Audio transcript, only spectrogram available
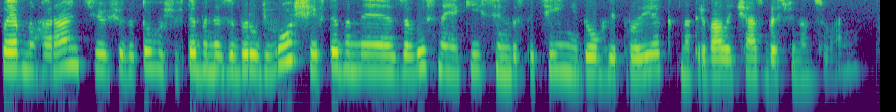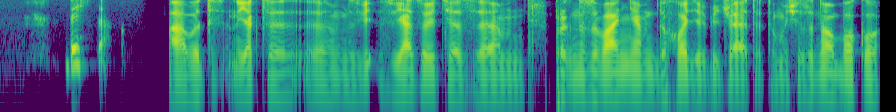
певну гарантію щодо того, що в тебе не заберуть гроші, і в тебе не зависне якийсь інвестиційний довгий проєкт на тривалий час без фінансування. Десь так. А от як це ем, зв'язується з ем, прогнозуванням доходів бюджету? Тому що з одного боку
